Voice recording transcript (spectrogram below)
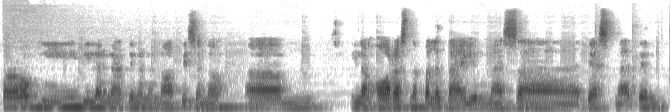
probably hindi lang natin ano notice ano um, ilang oras na pala tayong nasa desk natin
